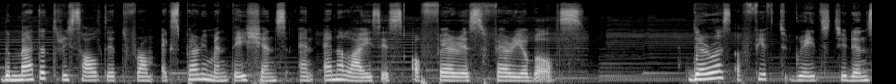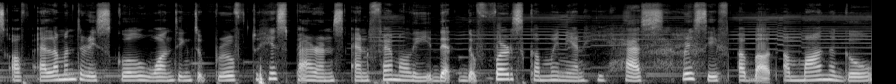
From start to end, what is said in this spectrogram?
The method resulted from experimentations and analysis of various variables. There was a fifth grade student of elementary school wanting to prove to his parents and family that the first communion he has received about a month ago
